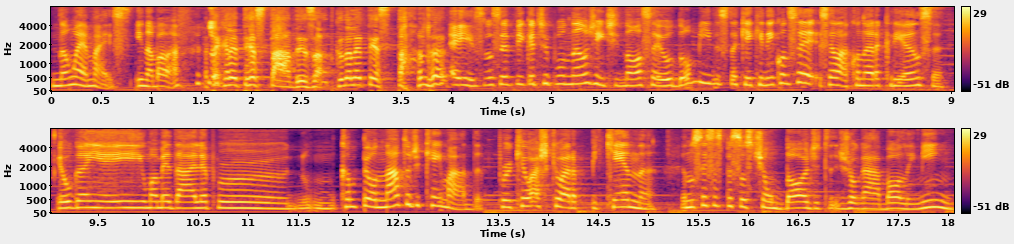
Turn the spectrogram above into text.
não é mais inabalável. Até que ela é testada, exato. Quando ela é testada, É isso, você fica tipo, não, gente, nossa, eu domino isso daqui. É que nem quando você, sei lá, quando eu era criança, eu ganhei uma medalha por um campeonato de queimada. Porque eu acho que eu era pequena. Eu não sei se as pessoas tinham dó de jogar a bola em mim.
